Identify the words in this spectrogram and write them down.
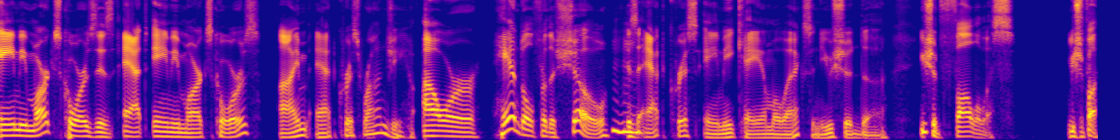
Amy Marxkors is at Amy Marxkors. I'm at Chris Ranji. Our handle for the show mm-hmm. is at Chris Amy KMOX, and you should uh, you should follow us you should follow.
